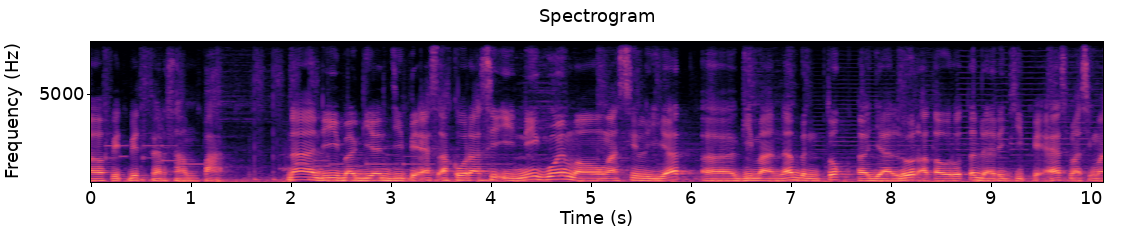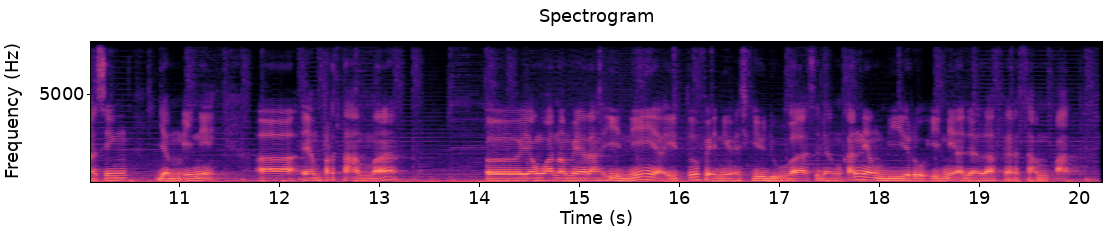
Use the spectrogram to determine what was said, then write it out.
uh, Fitbit Versa 4 Nah di bagian GPS akurasi ini gue mau ngasih lihat uh, gimana bentuk uh, jalur atau rute dari GPS masing-masing jam ini. Uh, yang pertama yang warna merah ini yaitu Venue SQ2 sedangkan yang biru ini adalah Versa 4.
